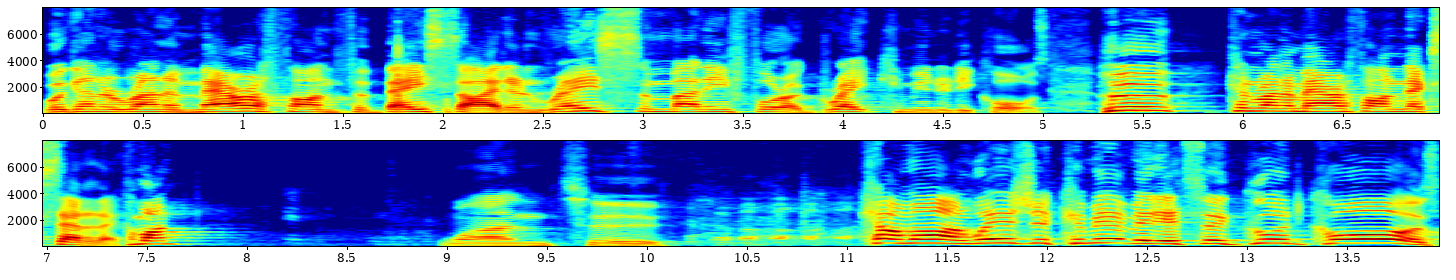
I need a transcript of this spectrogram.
we're going to run a marathon for Bayside and raise some money for a great community cause. Who can run a marathon next Saturday? Come on. One, two, Come on, where's your commitment? It's a good cause.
